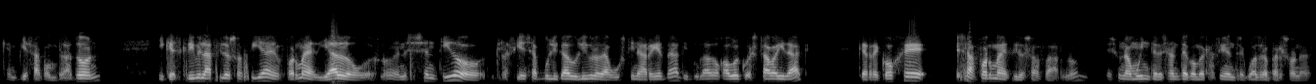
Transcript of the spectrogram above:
que empieza con Platón y que escribe la filosofía en forma de diálogos. En ese sentido, recién se ha publicado un libro de Agustín Arrieta titulado Gabuelco estaba Idac, que recoge esa forma de filosofar. ¿no? Es una muy interesante conversación entre cuatro personas.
